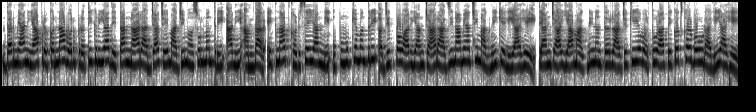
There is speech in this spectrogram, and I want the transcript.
दरम्यान या प्रकरणावर प्रतिक्रिया देताना राज्याचे माजी महसूल मंत्री आणि आमदार एकनाथ खडसे यांनी उपमुख्यमंत्री अजित पवार यांच्या राजीनाम्याची मागणी केली आहे. त्यांच्या या मागणीनंतर राजकीय वर्तुळात एकच खळबळ उडाली आहे.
